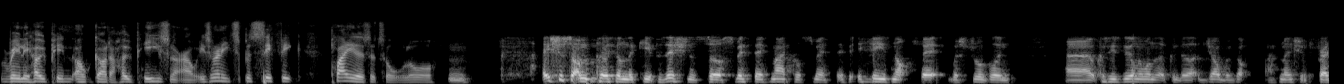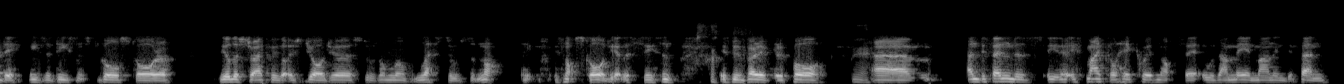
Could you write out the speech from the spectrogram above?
really hoping? Oh God, I hope he's not out. Is there any specific players at all, or? Mm it's just placed on the key positions. So Smithy, Michael Smith, if, if he's not fit, we're struggling because uh, he's the only one that can do that job. We've got, as mentioned, Freddie. He's a decent goal scorer. The other striker we've got is George Hirst, who's on loan from Leicester, who's not he's not scored yet this season. he's been very very poor. Yeah. Um, and defenders, you know, if Michael Ihiekwe is not fit, it was our main man in defence.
